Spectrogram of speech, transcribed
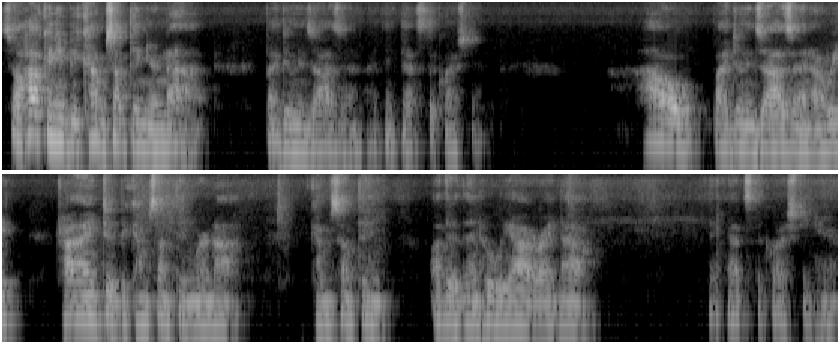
So, how can you become something you're not? by doing zazen? I think that's the question. How, by doing zazen, are we trying to become something we're not, become something other than who we are right now? I think that's the question here.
